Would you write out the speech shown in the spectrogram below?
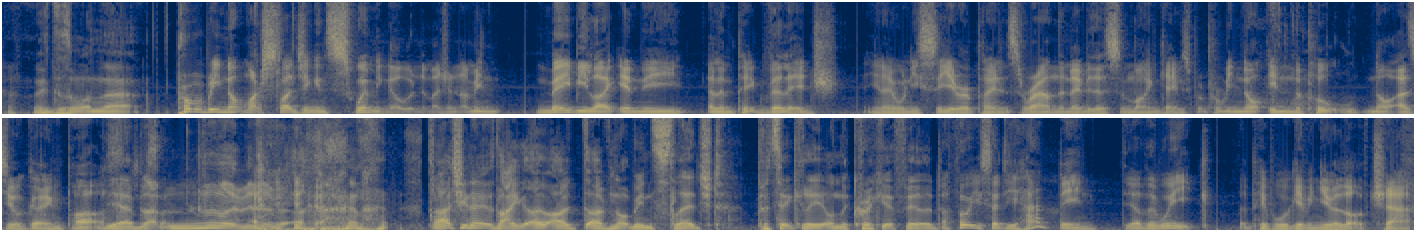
he doesn't want that. Probably not much sledging and swimming. I wouldn't imagine. I mean, maybe like in the Olympic Village. You know, when you see your opponents around them, maybe there's some mind games, but probably not in the pool, not as you're going past. Yeah, but like- I actually don't like. I, I- I've not been sledged, particularly on the cricket field. I thought you said you had been the other week. That people were giving you a lot of chat.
